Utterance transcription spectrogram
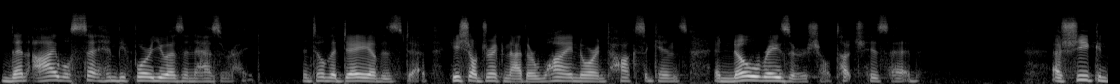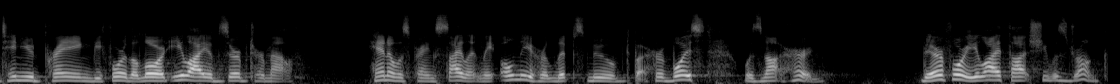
then I will set him before you as a Nazarite until the day of his death. He shall drink neither wine nor intoxicants, and no razor shall touch his head. As she continued praying before the Lord, Eli observed her mouth. Hannah was praying silently, only her lips moved, but her voice was not heard. Therefore, Eli thought she was drunk.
